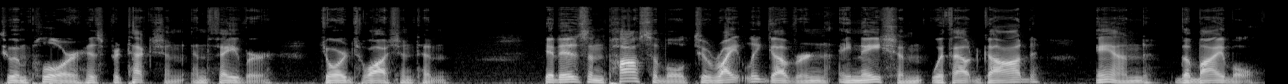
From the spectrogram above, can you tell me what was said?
to implore His protection and favor. George Washington. It is impossible to rightly govern a nation without God and the Bible.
